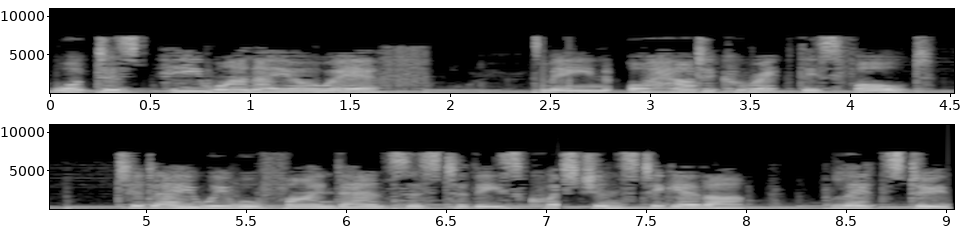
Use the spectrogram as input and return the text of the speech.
What does P1A0F mean, or how to correct this fault? Today we will find answers to these questions together. Let's do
